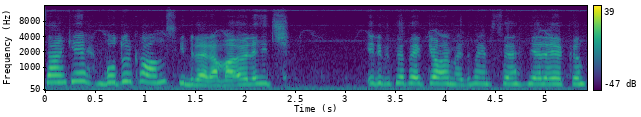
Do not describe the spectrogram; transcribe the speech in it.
sanki bodur kalmış gibiler ama öyle hiç iri bir köpek görmedim. Hepsi yere yakın.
